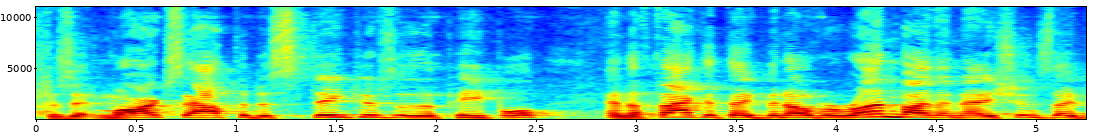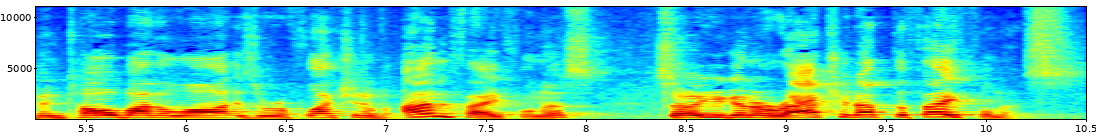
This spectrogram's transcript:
Because it marks out the distinctives of the people and the fact that they've been overrun by the nations, they've been told by the law, is a reflection of unfaithfulness. So you're going to ratchet up the faithfulness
